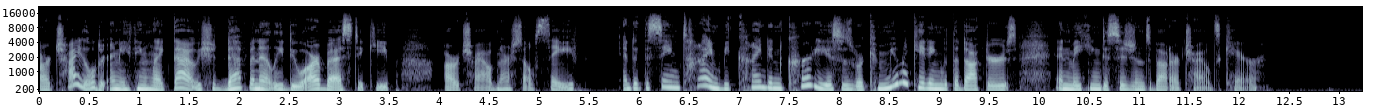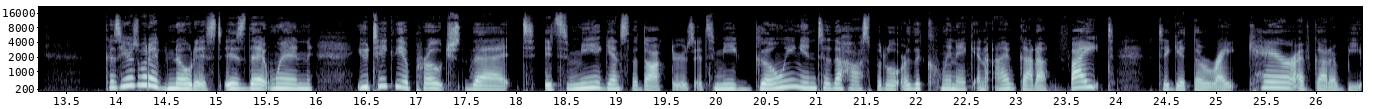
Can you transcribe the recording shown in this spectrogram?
our child or anything like that. We should definitely do our best to keep our child and ourselves safe. And at the same time, be kind and courteous as we're communicating with the doctors and making decisions about our child's care. Because here's what I've noticed is that when you take the approach that it's me against the doctors, it's me going into the hospital or the clinic and I've got to fight to get the right care. I've got to be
